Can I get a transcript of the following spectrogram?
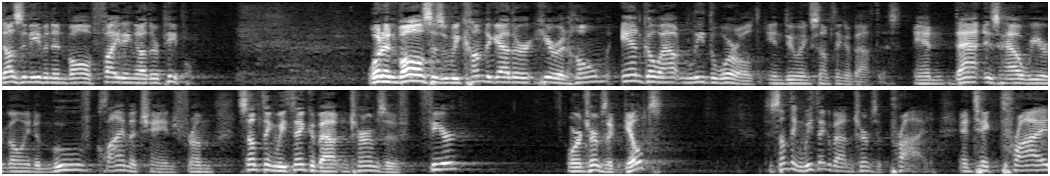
doesn't even involve fighting other people. What it involves is we come together here at home and go out and lead the world in doing something about this. And that is how we are going to move climate change from something we think about in terms of fear or in terms of guilt to something we think about in terms of pride and take pride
